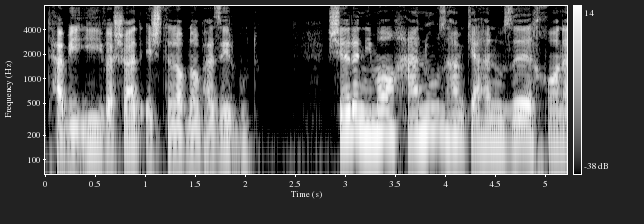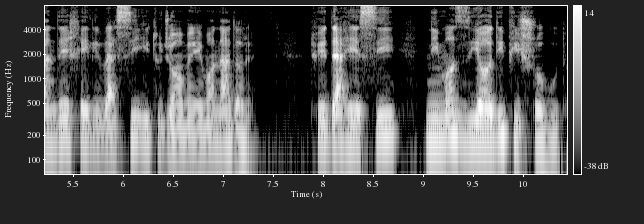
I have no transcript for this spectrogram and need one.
طبیعی و شاید اجتناب ناپذیر بود. شعر نیما هنوز هم که هنوزه خواننده خیلی وسیعی تو جامعه ما نداره. توی دهه سی نیما زیادی پیشرو بود.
